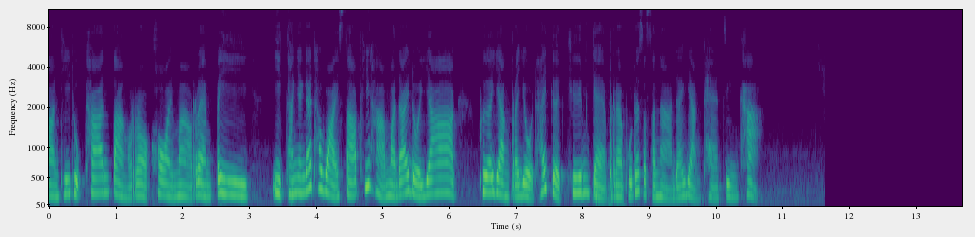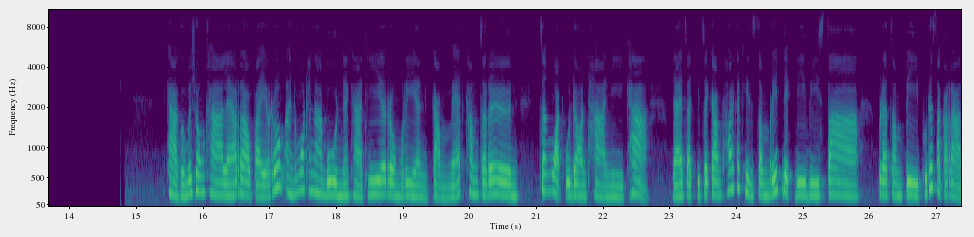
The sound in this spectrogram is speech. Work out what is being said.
านที่ทุกท่านต่างรอคอยมาแรมปี อีกทั้งยังได้ถวายทรัพย์ที่หามาได้โดยยาก เพื่ออยังประโยชน์ให้เกิดขึ้นแก่พระพุทธศาสนาได้อย่างแท้จริงค่ะ ค่ะคุณผู้ชมคะแล้วเราไปร่วมอนุโมทนาบุญนะคะ ที่โรงเรียนกำแมทคำเจริญ จังหวัดอุดรธานีค่ะ ได้จัดกิจกรรมทอดกฐินสำริดเด็กดีวีสตาร์ประจำปีพุทธศักราช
